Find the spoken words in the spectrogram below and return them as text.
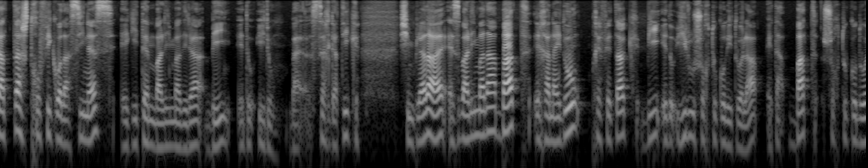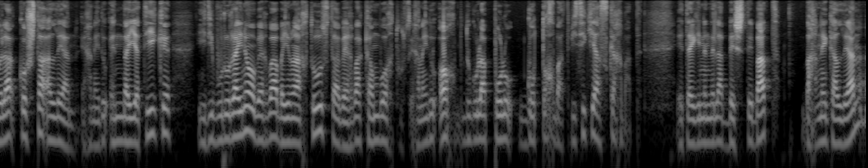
katastrofiko da zinez egiten balin badira bi edo hiru. Ba, zergatik, simplea da, eh? ez balin bada bat, egan nahi du, prefetak bi edo hiru sortuko dituela, eta bat sortuko duela kosta aldean. Egan nahi du, endaiatik, hiribururaino berba baiona hartuz, eta berba kanbo hartuz. Egan nahi du, hor dugula polo gotor bat, biziki azkar bat. Eta eginen dela beste bat, barnek aldean,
